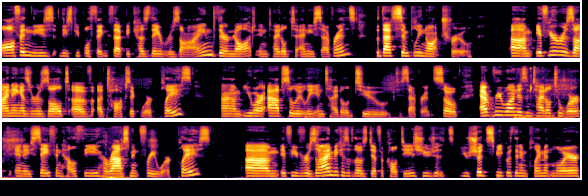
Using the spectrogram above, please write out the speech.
often these these people think that because they resigned, they're not entitled to any severance, but that's simply not true. Um, if you're resigning as a result of a toxic workplace, um, you are absolutely entitled to, to severance. So everyone is entitled to work in a safe and healthy, harassment-free workplace. Um, if you've resigned because of those difficulties, you should you should speak with an employment lawyer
